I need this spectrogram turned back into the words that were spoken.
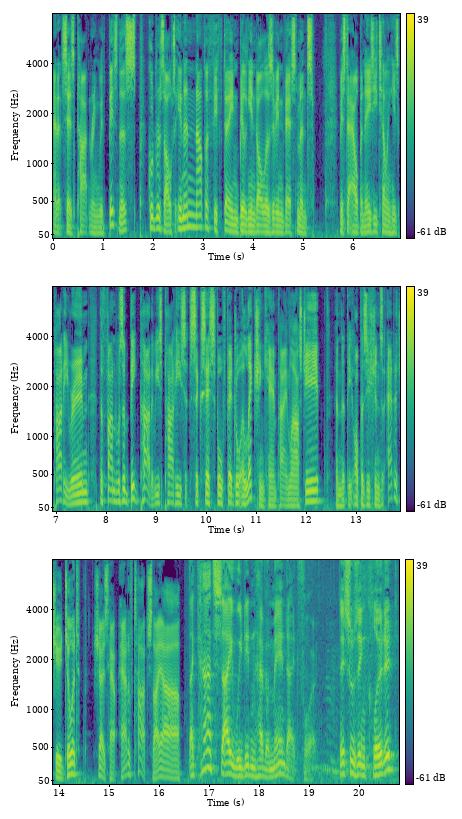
And it says partnering with business could result in another $15 billion of investment. Mr Albanese telling his party room the fund was a big part of his party's successful federal election campaign last year and that the opposition's attitude to it shows how out of touch they are. They can't say we didn't have a mandate for it. This was included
